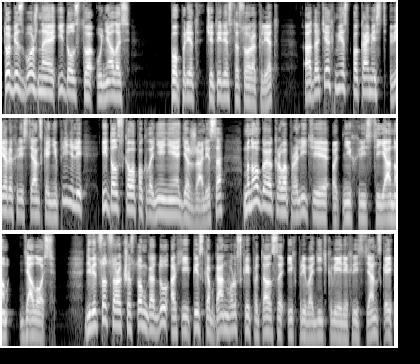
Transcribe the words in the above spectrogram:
То безбожное идолство унялось попред 440 лет, а до тех мест, пока месть веры христианской не приняли, идолского поклонения держалися, многое кровопролитие от них христианам дялось. В 946 году архиепископ Ганвурский пытался их приводить к вере христианской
